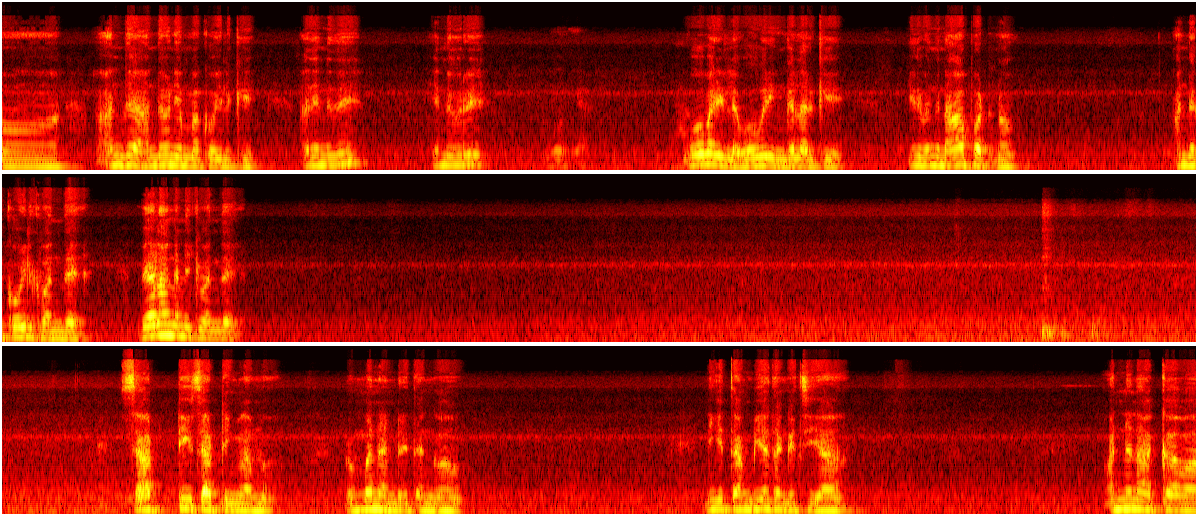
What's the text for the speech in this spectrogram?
அந்த அந்தவணி அம்மா கோயிலுக்கு. அது என்னது? என்ன ஒரு ஓவர் இல்லை ஓவர் இங்கெல்லாம் இருக்குது இது வந்து நாகப்பட்டினம். அந்த கோயிலுக்கு வந்தேன். வேளாங்கண்ணிக்கு வந்தேன். சாப்பிட்டி சாப்பிட்டீங்களாம்மா. ரொம்ப நன்றி தங்கம். நீங்கள் தம்பியா தங்கச்சியா? அண்ணனா அக்காவா?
